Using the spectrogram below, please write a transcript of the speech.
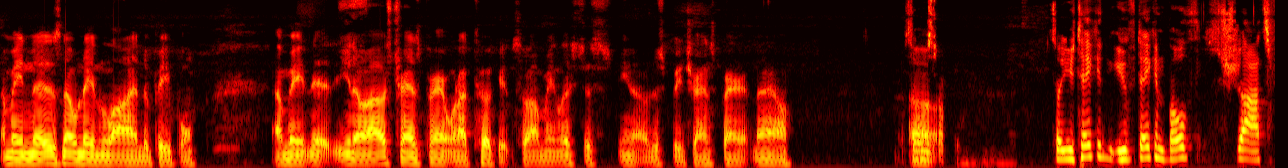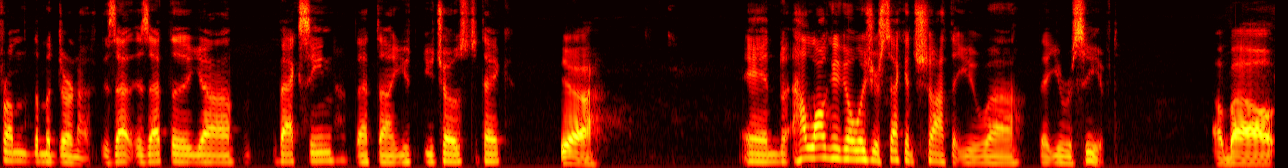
I mean, there's no need in lying to people. I mean, it, you know, I was transparent when I took it. So, I mean, let's just, you know, just be transparent now. So, Uh, so, you taken you've taken both shots from the Moderna. Is that is that the uh, vaccine that uh, you you chose to take? Yeah. And how long ago was your second shot that you uh, that you received? About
